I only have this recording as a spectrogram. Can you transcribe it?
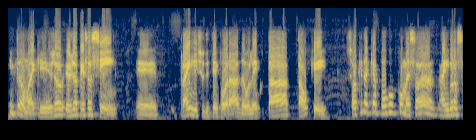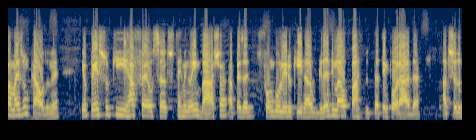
Então, Mike, eu já, eu já penso assim, é, para início de temporada, o elenco tá, tá ok. Só que daqui a pouco começa a engrossar mais um caldo, né? Eu penso que Rafael Santos terminou em baixa, apesar de foi um goleiro que na grande maior parte da temporada a torcida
